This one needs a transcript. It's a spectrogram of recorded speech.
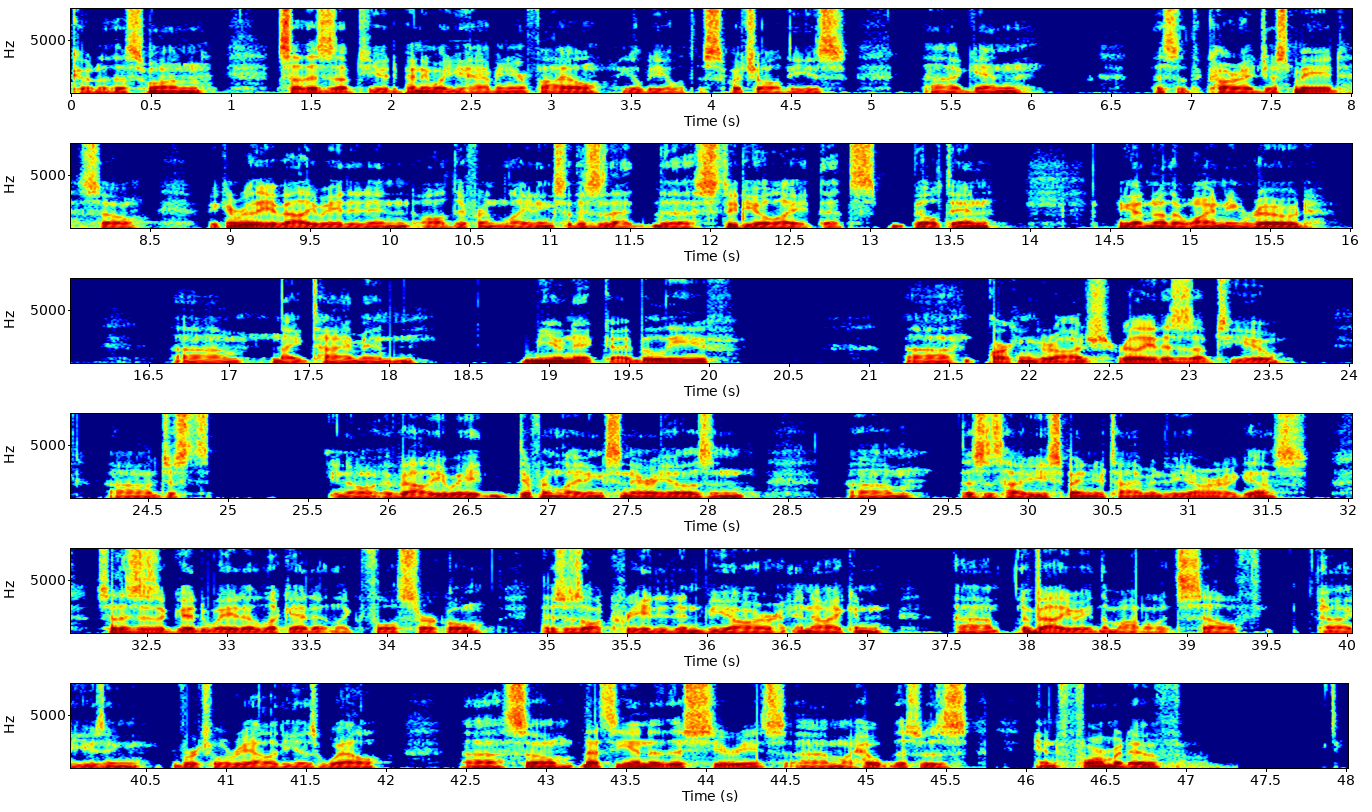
Go to this one. So this is up to you. Depending what you have in your file, you'll be able to switch all these. Uh, again, this is the car I just made, so we can really evaluate it in all different lighting. So this is that the studio light that's built in. We got another winding road, um, nighttime in Munich, I believe. Uh, parking garage. Really, this is up to you. Uh, just you know, evaluate different lighting scenarios, and um, this is how you spend your time in VR, I guess. So this is a good way to look at it like full circle. This was all created in VR, and now I can um, evaluate the model itself uh, using virtual reality as well. Uh, so that's the end of this series. Um, I hope this was informative.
